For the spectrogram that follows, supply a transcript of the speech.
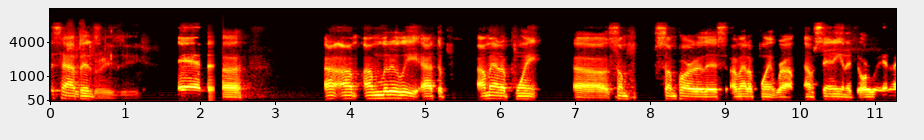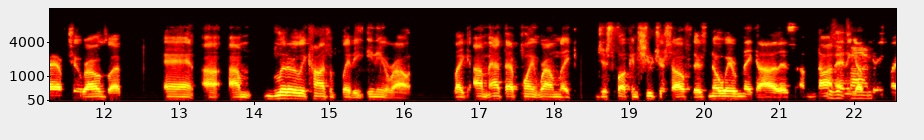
this happens, crazy. and uh, I, I'm I'm literally at the I'm at a point uh some some part of this. I'm at a point where I'm, I'm standing in a doorway and I have two rounds left. And uh, I'm literally contemplating eating a round. Like I'm at that point where I'm like just fucking shoot yourself. There's no way we're making out of this. I'm not ending up getting my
